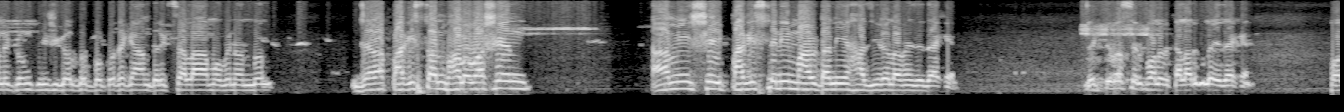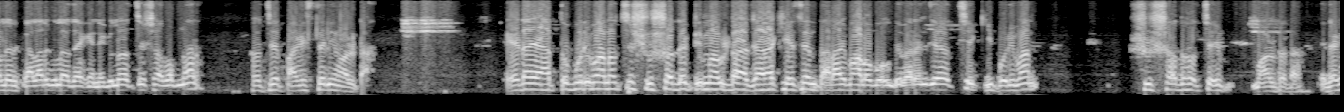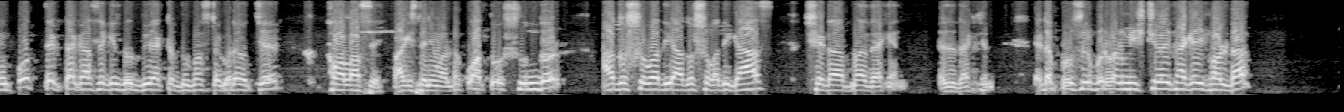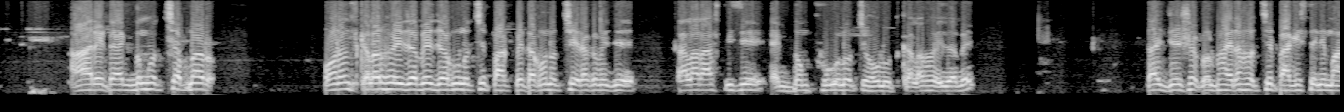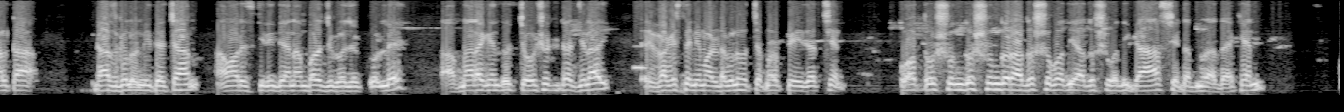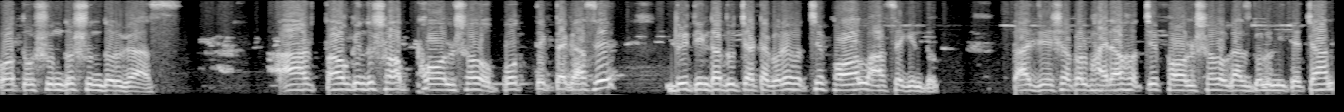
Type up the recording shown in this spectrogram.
আলাইকুম কৃষি গল্পের পক্ষ থেকে আন্তরিক সালাম, অভিনন্দন। যারা পাকিস্তান ভালোবাসেন, আমি সেই পাকিস্তানি মালটা নিয়ে হাজির হলাম যে দেখেন। দেখতে পাচ্ছেন ফলের কালারগুলো দেখেন। ফলের কালারগুলো দেখেন, এগুলো হচ্ছে সব আপনার হচ্ছে পাকিস্তানি মালটা। এটা এত পরিমাণ হচ্ছে সুস্বাদু একটি মালটা, যারা খেয়েছেন তারাই ভালো বলতে পারেন যে হচ্ছে কি পরিমাণ সুস্বাদু হচ্ছে মালটাটা। দেখেন, প্রত্যেকটা গাছে কিন্তু দুই একটা দু পাঁচটা করে হচ্ছে ফল আছে, পাকিস্তানি মালটা। কত সুন্দর, আদর্শবাদী আদর্শবাদী গাছ, সেটা আপনারা দেখেন। এই যে দেখেন, এটা প্রচুর পরিমাণ মিষ্টি হয়ে থাকে এই ফলটা। আর এটা একদম হচ্ছে আপনার অরেঞ্জ কালার হয়ে যাবে যখন হচ্ছে পাকবে, তখন হচ্ছে এরকমই যে কালার আসতেছে, একদম ফুল হচ্ছে হলুদ কালার হয়ে যাবে। তাই যে সকল ভাইরা হচ্ছে পাকিস্তানি মালটা গাছগুলো নিতে চান, আমার স্ক্রিনে দেওয়া নাম্বারে যোগাযোগ করলে আপনারা কিন্তু চৌষট্টিটা জেলায় এই পাকিস্তানি মালটাগুলো হচ্ছে আপনারা পেয়ে যাচ্ছেন। কত সুন্দর সুন্দর আদর্শবাদী আদর্শবাদী গাছ সেটা আপনারা দেখেন। কত সুন্দর সুন্দর গাছ। আর তাও কিন্তু সব ফল সহ প্রত্যেকটা গাছে দুই তিনটা, দু চারটা করে হচ্ছে ফল আছে কিন্তু। তাই যে সকল ভাইরা হচ্ছে ফল সহ গাছগুলো নিতে চান,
